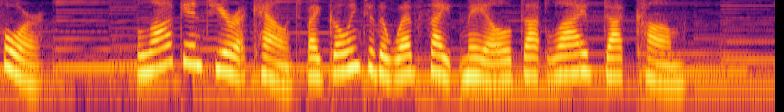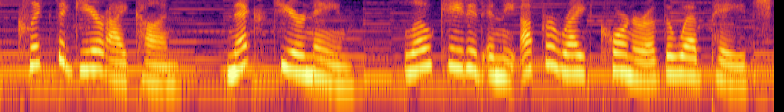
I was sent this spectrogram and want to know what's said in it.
4. Log into your account by going to the website mail.live.com. Click the gear icon, next to your name, located in the upper right corner of the web page.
